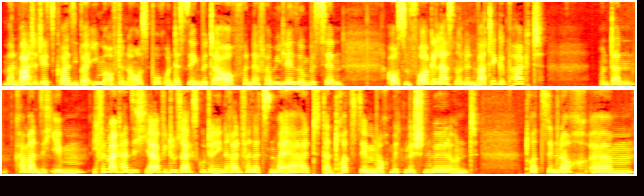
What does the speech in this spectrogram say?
man wartet jetzt quasi bei ihm auf den Ausbruch und deswegen wird er auch von der Familie so ein bisschen außen vor gelassen und in Watte gepackt. Und dann kann man sich eben, ich finde, man kann sich ja, wie du sagst, gut in ihn reinversetzen, weil er halt dann trotzdem noch mitmischen will und trotzdem noch ähm,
